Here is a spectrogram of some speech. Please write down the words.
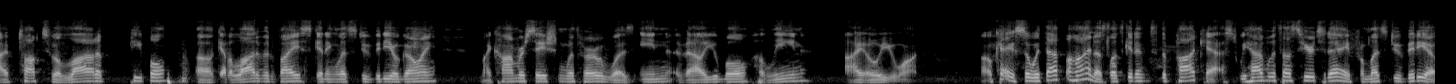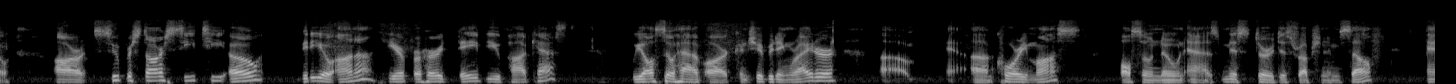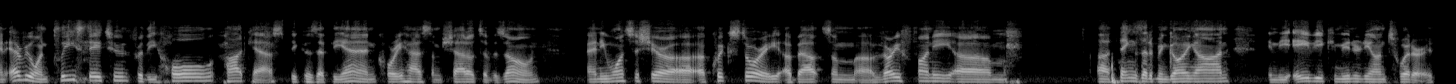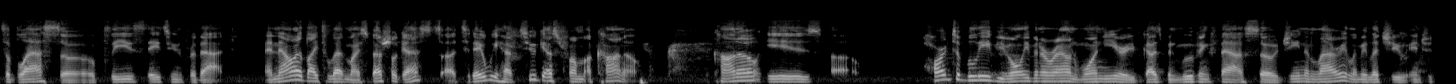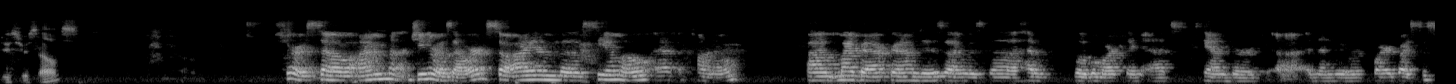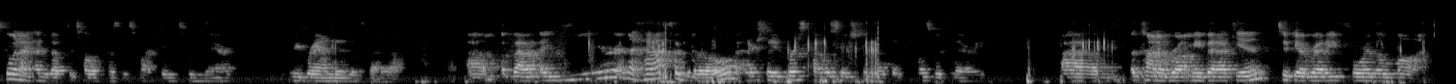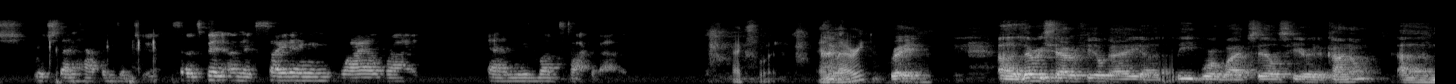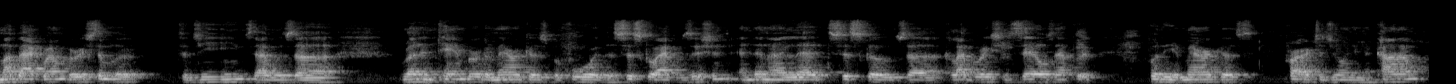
I've talked to a lot of people, uh, got a lot of advice getting Let's Do Video going. My conversation with her was invaluable. Helene, I owe you one. Okay, so with that behind us, let's get into the podcast. We have with us here today from Let's Do Video our superstar CTO, Video Ana, here for her debut podcast. We also have our contributing writer, um, uh, Corey Moss, also known as Mr. Disruption himself. And everyone, please stay tuned for the whole podcast because at the end, Corey has some shout outs of his own. And he wants to share a, a quick story about some uh, very funny um, uh, things that have been going on in the AV community on Twitter. It's a blast, so please stay tuned for that. And now I'd like to let my special guests. Uh, today we have two guests from Acano. Acano is uh, hard to believe you've only been around one year. You guys been moving fast. So, Jean and Larry, let me let you introduce yourselves. Sure. So I'm Jean Rosauer. So I am the CMO at Acano. Um, my background is I was the head of global marketing at Tandberg, uh, and then we were acquired by Cisco, and I headed up the telepresence marketing team there, rebranded, etc. Um, about a year and a half ago, actually, first conversation I think was with Larry um, Acano brought me back in to get ready for the launch, which then happens in June. So it's been an exciting, wild ride, and we'd love to talk about it. Excellent. And Larry? Great. Uh, Larry Satterfield, I uh, lead worldwide sales here at Acano. Uh, my background very similar to Jean's. I was uh, running Tandberg Americas before the Cisco acquisition, and then I led Cisco's uh, collaboration sales effort for the Americas prior to joining Acano.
